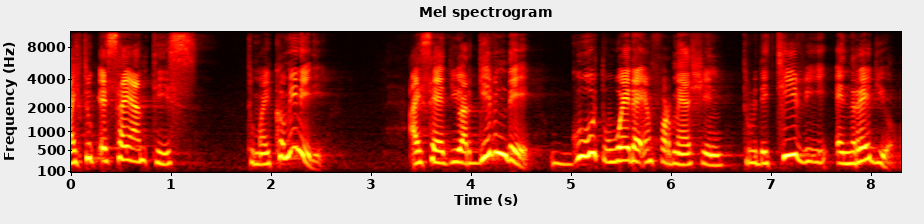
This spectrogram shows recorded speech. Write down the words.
I took a scientist to my community. I said, You are giving the good weather information through the TV and radio.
